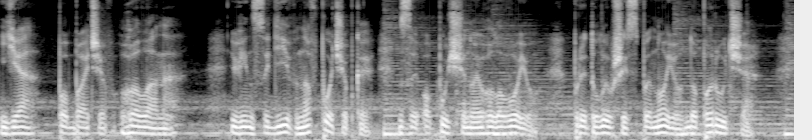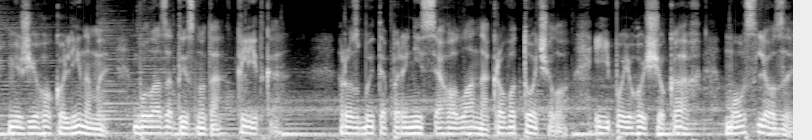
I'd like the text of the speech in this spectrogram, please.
Я побачив Голана. Він сидів навпочепки з опущеною головою, притулившись спиною до поруччя. Між його колінами була затиснута клітка. Розбите перенісся Голана кровоточило, і по його щоках, мов сльози,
